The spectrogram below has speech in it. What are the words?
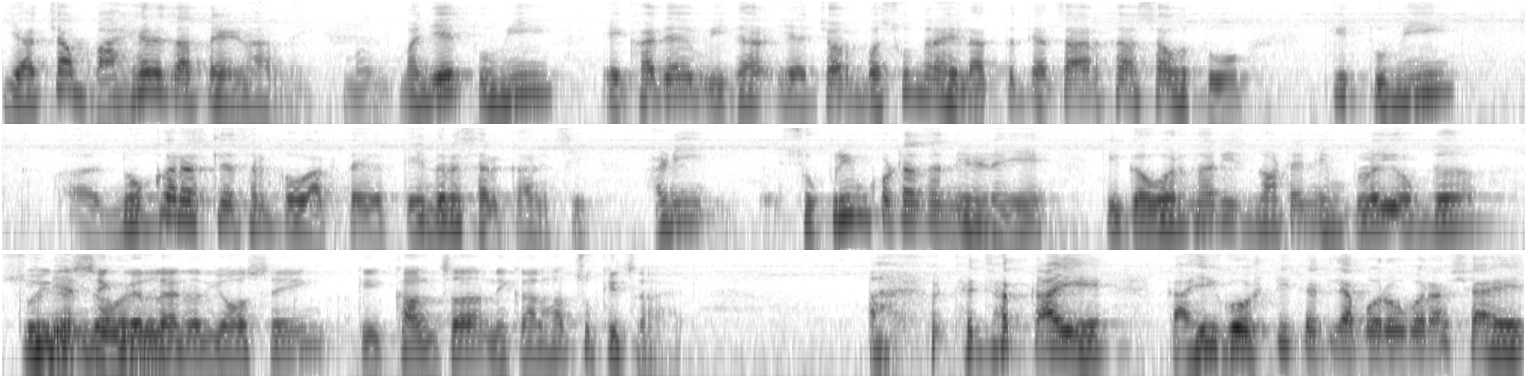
याच्या बाहेर जाता येणार नाही. म्हणजे तुम्ही एखाद्या विधा याच्यावर बसून राहिलात तर त्याचा अर्थ असा होतो की तुम्ही नोकर असल्यासारखं वागताय केंद्र सरकारचे. आणि सुप्रीम कोर्टाचा निर्णय आहे की governor is not an employee of the single liner your saying की कालचा निकाल हा चुकीचा आहे. त्याच्यात काय आहे? काही गोष्टी त्यातल्या बरोबर अशा आहेत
